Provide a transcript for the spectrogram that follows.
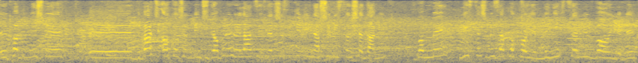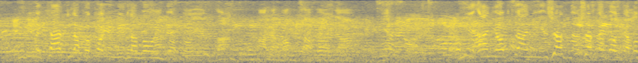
Y, Powinniśmy y, dbać o to, żeby mieć dobre relacje ze wszystkimi naszymi sąsiadami, bo my jesteśmy za pokojem, my nie chcemy wojny, my mówimy tak dla pokoju, nie dla wojny. Tak, ale obca wojna nie ani obca, ani żadna, żadna wojna, bo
